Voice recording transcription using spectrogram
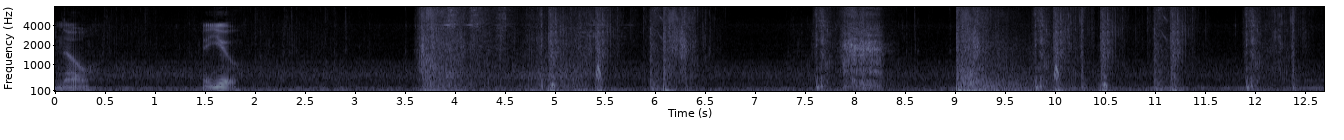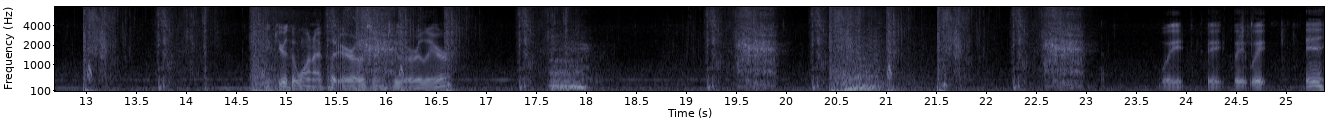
No. Hey, you. You're the one I put arrows into earlier. Wait, wait, wait, wait. Eh.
